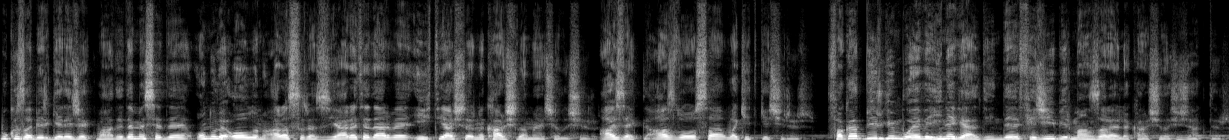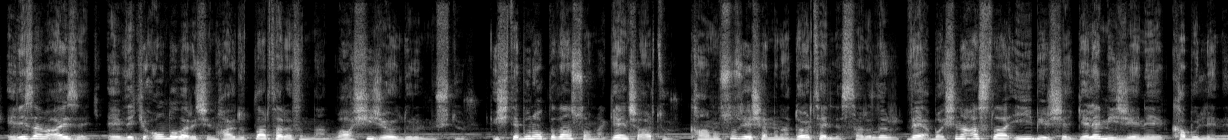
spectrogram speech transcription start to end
bu kıza bir gelecek vaat edemese de onu ve oğlunu ara sıra ziyaret eder ve ihtiyaçlarını karşılamaya çalışır. Isaac'le az da olsa vakit geçirir. Fakat bir gün bu eve yine geldiğinde feci bir manzarayla karşılaşacaktır. Eliza ve Isaac evdeki 10 dolar için haydutlar tarafından vahşice öldürülmüştür. İşte bu noktadan sonra genç Arthur kanunsuz yaşamına dört elle sarılır ve başına asla iyi bir şey gelemeyeceğini kabullenir.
